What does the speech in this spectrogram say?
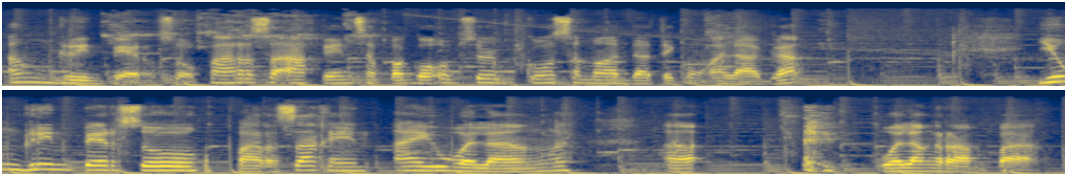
ang green perso. Para sa akin, sa pag-observe ko sa mga dati kong alaga, yung green perso para sa akin ay walang uh, walang rampa.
